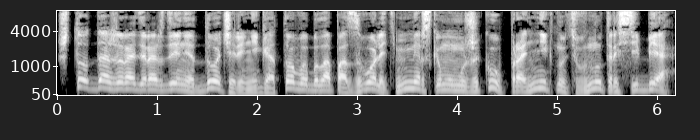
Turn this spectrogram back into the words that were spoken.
что даже ради рождения дочери не готова была позволить мерзкому мужику проникнуть внутрь себя.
